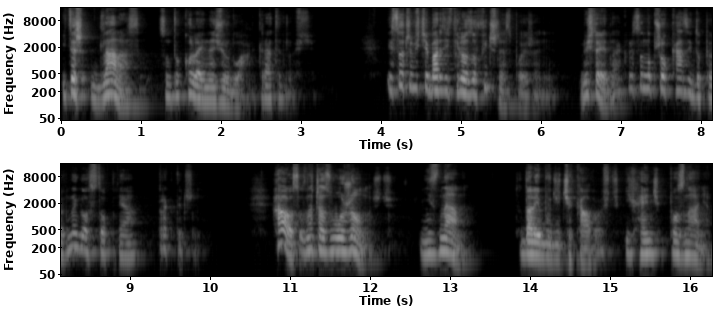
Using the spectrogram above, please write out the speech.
I też dla nas są to kolejne źródła kreatywności. Jest to oczywiście bardziej filozoficzne spojrzenie. Myślę jednak, że jest ono przy okazji do pewnego stopnia praktyczne. Chaos oznacza złożoność, nieznane. To dalej budzi ciekawość i chęć poznania.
